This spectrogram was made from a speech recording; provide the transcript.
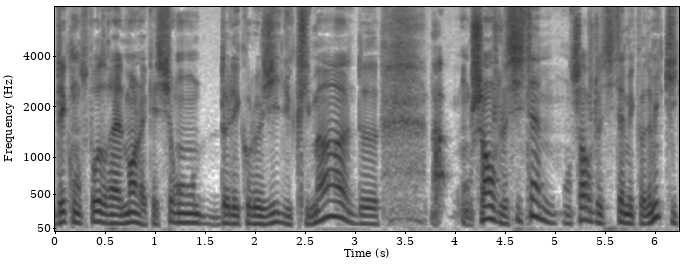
dès qu'on se pose réellement la question de l'écologie, du climat, de, bah, on change le système, on change le système économique qui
